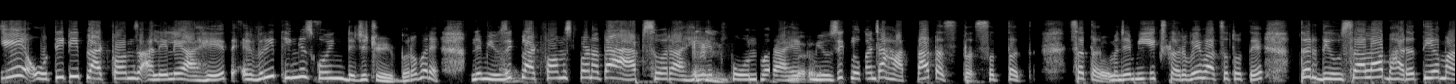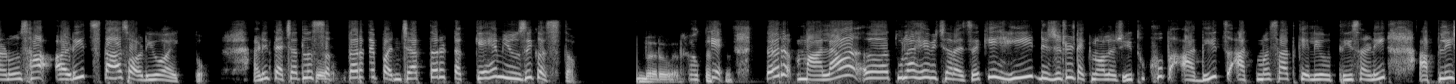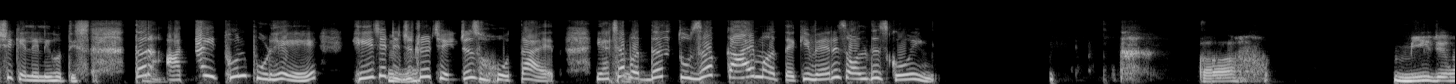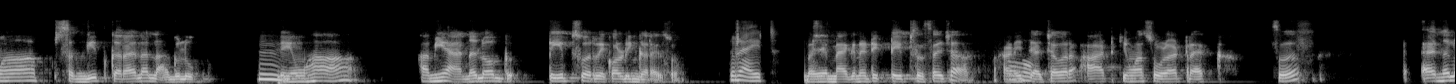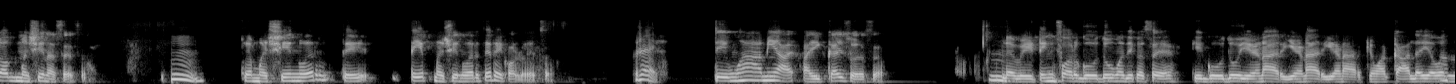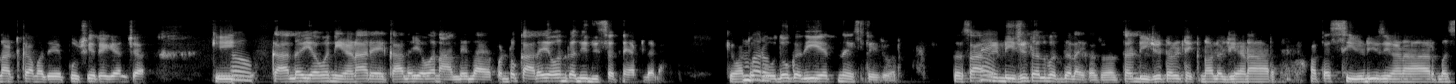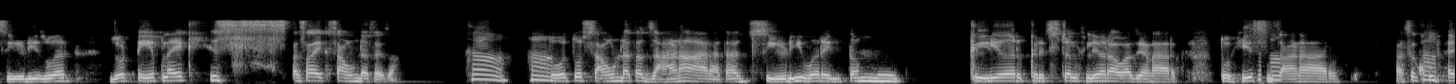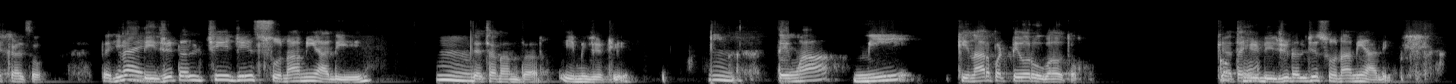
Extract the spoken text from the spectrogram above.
हे. ओटीटी प्लॅटफॉर्म्स आलेले आहेत. एव्हरीथिंग इज गोइंग डिजिटल बरोबर आहे? म्हणजे म्युझिक हो. प्लॅटफॉर्म्स पण आता ऍप्सवर आहेत फोनवर आहेत. म्युझिक लोकांच्या हातात असतं सतत. सतत. हो. म्हणजे मी एक सर्वे वाचत होते. तर दिवसाला भारतीय माणूस हा अडीच तास ऑडिओ ऐकतो. आणि त्याच्यातलं हो. सत्तर ते पंच्याहत्तर टक्के हे म्युझिक असतं. बरोबर. ओके. तर मला तुला हे विचारायचं की ही डिजिटल टेक्नॉलॉजी तू खूप आधीच आत्मसात केली होतीस आणि आपलीशी केलेली होतीस. तर. आता इथून पुढे हे जे. डिजिटल चेंजेस होत आहेत ह्याच्याबद्दल तुझं काय मत आहे की where is all this going uh, मी जेव्हा संगीत करायला लागलो तेव्हा आम्ही अॅनालॉग टेप्सवर रेकॉर्डिंग करायचो. राईट म्हणजे मॅग्नेटिक टेप्स असायच्या आणि हो. त्याच्यावर आठ किंवा सोळा ट्रॅकच अॅनालॉग मशीन असायचं. त्या मशीनवर ते टेप मशीनवर ते रेकॉर्ड व्हायचं. राईट तेव्हा आम्ही ऐकायचो असं. वेटिंग फॉर गोदो मध्ये कसं आहे की गोदो येणार येणार येणार किंवा काल यवन हो. नाटकामध्ये पुशिरेग यांच्या की हो. काल यवन येणार आहे काल यवन आलेला आहे पण तो काल यवन कधी दिसत नाही आपल्याला. किंवा तो. गोदो कधी येत नाही स्टेजवर. तसं Right. डिजिटलबद्दल ऐकायचो. आता डिजिटल टेक्नॉलॉजी येणार आता सीडीज येणार मग सीडीज वर जो टेपला एक हिस असा एक साऊंड असायचा. हा हा. तो तो साऊंड आता जाणार. आता सीडी वर एकदम क्लिअर क्रिस्टल क्लिअर आवाज येणार. तो हिस. जाणार. असं खूप ऐकायचो. तर ही. डिजिटलची जी सुनामी आली त्याच्यानंतर इमिजिएटली. तेव्हा मी किनारपट्टीवर उभा होतो की आता. ही डिजिटलची सुनामी आली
